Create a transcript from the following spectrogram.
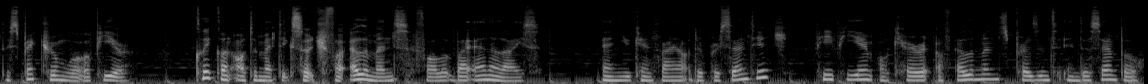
The spectrum will appear. Click on Automatic Search for elements followed by Analyze, and you can find out the percentage, ppm or carat of elements present in the sample.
